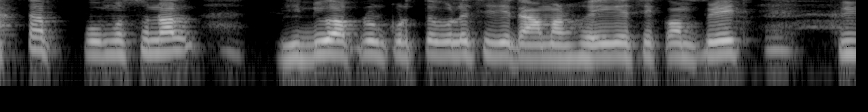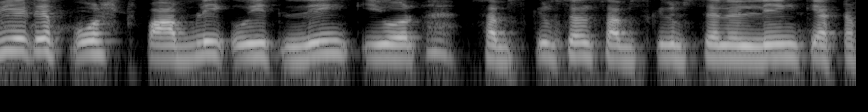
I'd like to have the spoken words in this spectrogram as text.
একটা প্রমোশনাল ভিডিও আপলোড করতে বলেছে যেটা আমার হয়ে গেছে complete create a post public with link your subscription সাবস্ক্রিপশানের লিঙ্ক একটা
